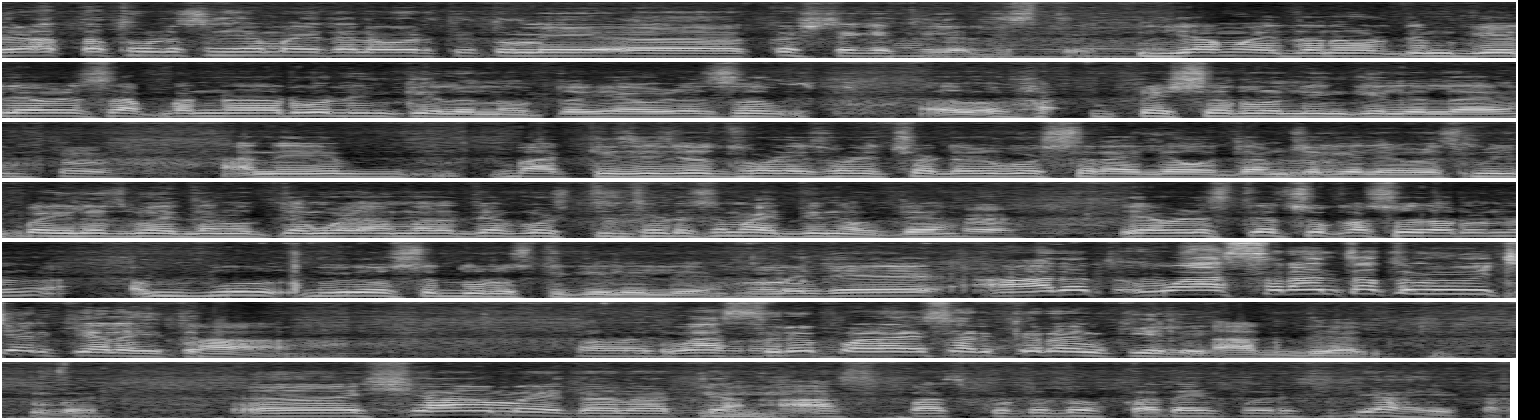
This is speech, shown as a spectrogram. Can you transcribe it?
तर आता थोडंसं ह्या मैदानावरती तुम्ही अं, कष्ट घेतलेलं दिसते या मैदानावरती गेल्या वेळेस आपण रोलिंग केलं नव्हतं. यावेळेस प्रेशर रोलिंग केलेलं आहे. आणि बाकीचे जे थोडे थोडे छोट्या गोष्टी राहिल्या होत्या आमच्या गेल्या वेळेस. म्हणजे पहिलंच मैदान होतं त्यामुळे आम्हाला त्या गोष्टी थोड्याशा माहिती नव्हत्या. यावेळेस त्या चुका सुधारून दु- व्यवस्थित दुरुस्ती केलेली आहे. म्हणजे आदत वासरांचा तुम्ही विचार केला इथं? हा. वासरं पळायसारखे रन केले अगदी अगदी. बर. ह्या मैदानाच्या आसपास कुठं धोकादायक परिस्थिती आहे का?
